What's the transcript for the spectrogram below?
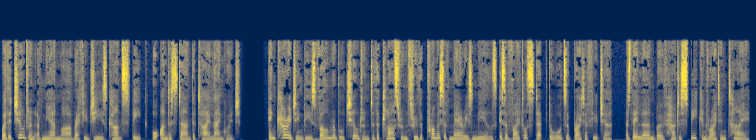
where the children of Myanmar refugees can't speak or understand the Thai language. Encouraging these vulnerable children to the classroom through the promise of Mary's meals is a vital step towards a brighter future, as they learn both how to speak and write in Thai,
